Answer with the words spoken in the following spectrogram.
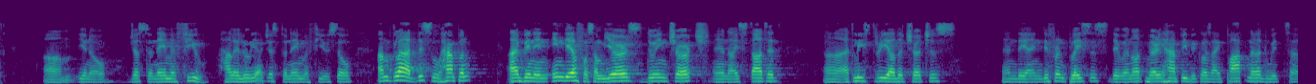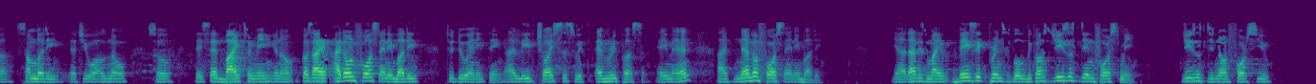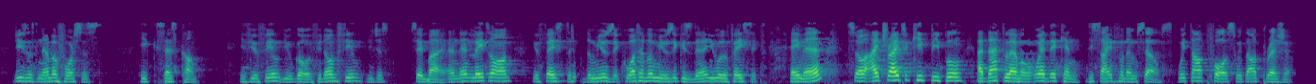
um, you know, just to name a few. Hallelujah. Just to name a few. So I'm glad this will happen. I've been in India for some years doing church, and I started uh, at least three other churches, and they are in different places. They were not very happy because I partnered with uh, somebody that you all know. So they said bye to me, you know, because I, I don't force anybody to do anything. I leave choices with every person. Amen. I'd never force anybody. Yeah, that is my basic principle because Jesus didn't force me. Jesus did not force you. Jesus never forces. He says, come. If you feel, you go. If you don't feel, you just say bye. And then later on, you face the, the music. Whatever music is there, you will face it. Amen. So I try to keep people at that level where they can decide for themselves without force, without pressure.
